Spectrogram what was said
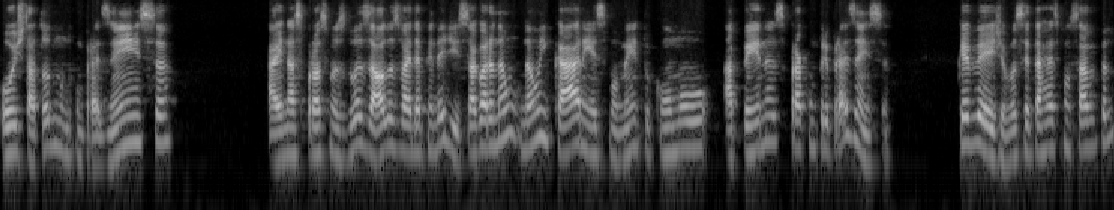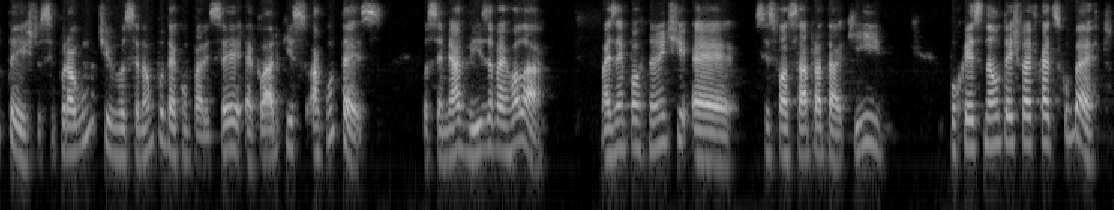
Hoje está todo mundo com presença, aí nas próximas duas aulas vai depender disso. Agora, não, não encarem esse momento como apenas para cumprir presença. Porque, veja, você está responsável pelo texto. Se por algum motivo você não puder comparecer, é claro que isso acontece. Você me avisa, vai rolar. Mas é importante é, se esforçar para estar aqui, porque senão o texto vai ficar descoberto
